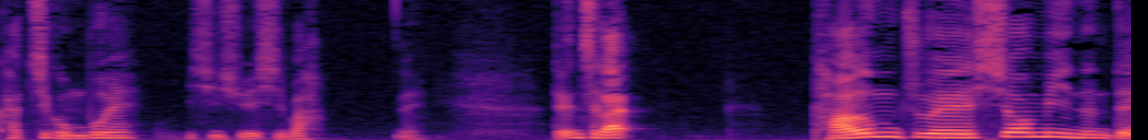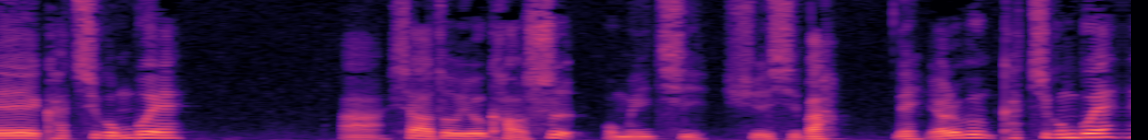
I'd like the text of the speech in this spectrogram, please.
같이공부 해， 一起学习吧。对，连起来，다음주에시험이있는데같이공부 해， 啊，下周有考试，我们一起学习吧。 네, 여러분 같이 공부해.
